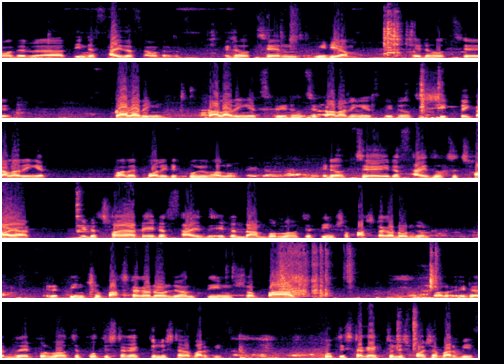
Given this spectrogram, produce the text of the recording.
আমাদের তিনটা সাইজ আছে আমাদের কাছে এটা হচ্ছে মিডিয়াম এটা হচ্ছে কালারিং কালারিং এসপি এটা হচ্ছে কালারিং এসপি এটা হচ্ছে শীতটাই কালারিং এর মালের কোয়ালিটি খুবই ভালো এটা হচ্ছে, এটা সাইজ হচ্ছে ছয় আট। এটা ছয় আট, এটা সাইজ এটার দাম পড়বে হচ্ছে তিনশো পাঁচ টাকা ডর্জন। এটা তিনশো পাঁচ টাকা ডর্জন, তিনশো পাঁচ এটার রেট পড়বে হচ্ছে পঁচিশ টাকা একচল্লিশ টাকা পার পিস পঁচিশ টাকা একচল্লিশ পয়সা পার পিস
